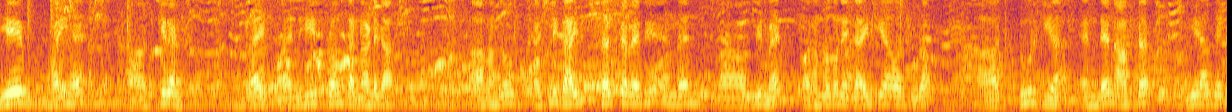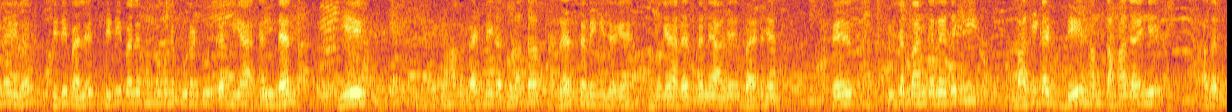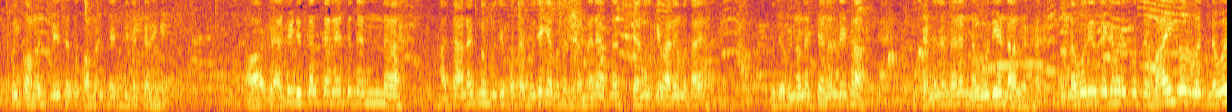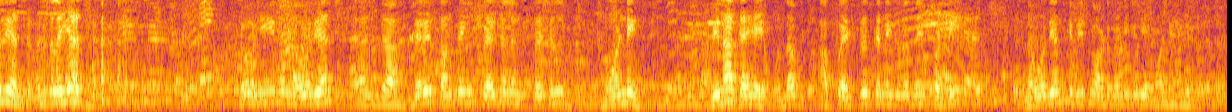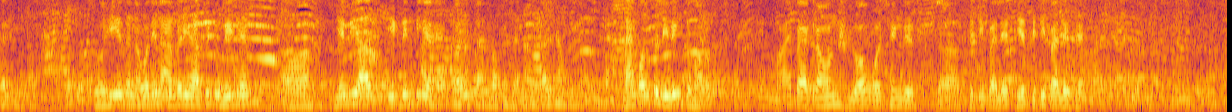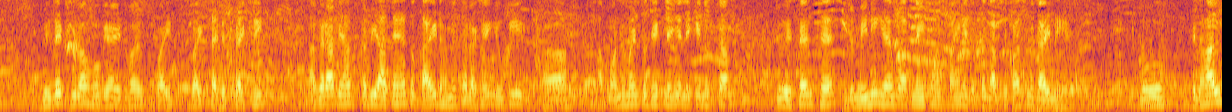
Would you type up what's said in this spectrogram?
ये भाई है Kiran right and he is from Karnataka हम लोग एक्चुअली गाइड सर्च कर रहे थे एंड देन वी मेट और हम लोगों ने गाइड किया और पूरा टूर किया एंड देन आफ्टर ये आप देख रहे हैं इधर सिटी पैलेस सिटी पैलेस हम लोगों ने पूरा टूर कर लिया एंड देन ये यहाँ पे बैठने का थोड़ा सा रेस्ट करने की जगह है। हम लोग यहाँ रेस्ट करने आ गए, बैठ गए। फिर फ्यूचर प्लान कर रहे थे कि बाकी का डे हम कहाँ जाएँगे? अगर कोई कॉमन प्लेस है तो कॉमन प्लेस विज़िट करेंगे। और ऐसे ही डिस्कस कर रहे थे देन अचानक में मुझे पता मुझे क्या पता चला? मैंने अपना चैनल के बारे में बताया। तो जब इन्होंने चैनल देखा तो चैनल में मैंने नवोदियन डाल रखा है। तो नवोदियन देखे मेरे से बोलते भाई और नवोदियन मैंने बोला yes So he Navodayan and there is something special and special bonding बिना कहे मतलब आपको एक्सप्रेस करने की ज़रूरत नहीं पड़ती। नवोदियंस के बीच में ऑटोमेटिकली बॉन्डिंग क्रिएट हो जाता है so he is a Navodayan. I am very happy to meet him ये भी आज एक दिन के लिए है। कल शायद वापस जाएँगे। I am also living tomorrow in my background you are watching this city palace ये सिटी पैलेस है। विज़िट पूरा हो गया. It was quite quite satisfactory अगर आप यहाँ कभी आते हैं तो गाइड हमेशा रखें, क्योंकि आप मॉन्यूमेंट तो देख लेंगे, लेकिन उसका जो एसेंस है, जो मीनिंग है, वो आप नहीं समझ पाएँगे जब तक आपके पास में गाइड नहीं है। तो फ़िलहाल,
